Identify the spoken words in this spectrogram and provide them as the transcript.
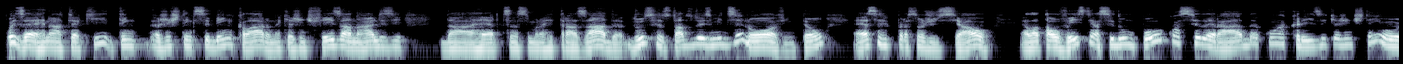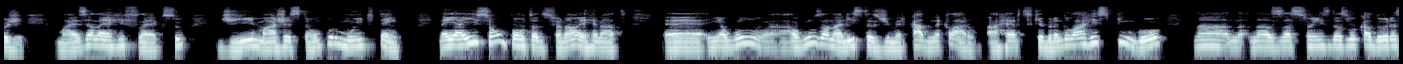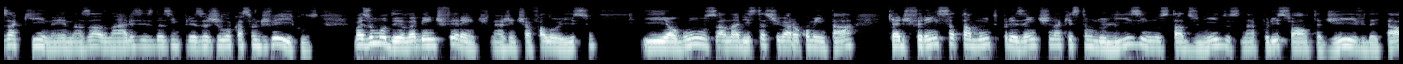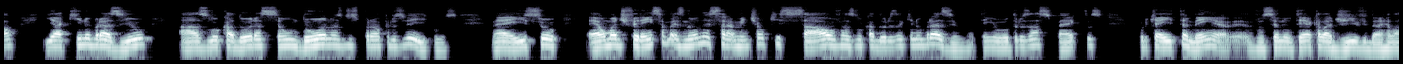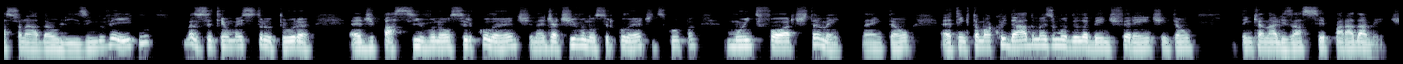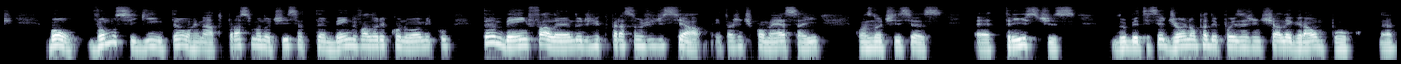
Pois é, Renato, aqui tem, a gente tem que ser bem claro, né, que a gente fez a análise da Hertz na semana retrasada dos resultados de 2019. Então, essa recuperação judicial, ela talvez tenha sido um pouco acelerada com a crise que a gente tem hoje, mas ela é reflexo de má gestão por muito tempo. Né, e aí, só um ponto adicional, aí, Renato, é, em algum, alguns analistas de mercado, né, claro, a Hertz quebrando lá respingou na, na, nas ações das locadoras aqui, né, nas análises das empresas de locação de veículos. Mas o modelo é bem diferente, né, a gente já falou isso, e alguns analistas chegaram a comentar que a diferença está muito presente na questão do leasing nos Estados Unidos, né, por isso a alta dívida e tal, e aqui no Brasil as locadoras são donas dos próprios veículos. Né? Isso é uma diferença, mas não necessariamente é o que salva as locadoras aqui no Brasil. Né? Tem outros aspectos, porque aí também eh, você não tem aquela dívida relacionada ao leasing do veículo, mas você tem uma estrutura é, de passivo não circulante, né, de ativo não circulante, desculpa, muito forte também. Né? Então é, tem que tomar cuidado, mas o modelo é bem diferente, então tem que analisar separadamente. Bom, vamos seguir então, Renato. Próxima notícia também do valor econômico, também falando de recuperação judicial. Então a gente começa aí com as notícias é, tristes do BTC Journal para depois a gente alegrar um pouco. Né?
